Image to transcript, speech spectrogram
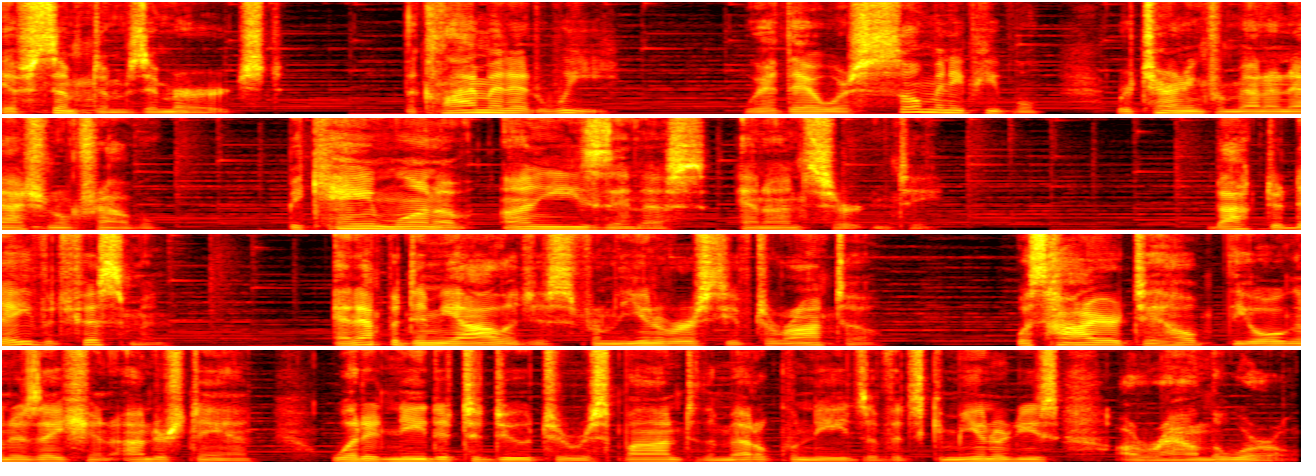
if symptoms emerged. The climate at We, where there were so many people returning from international travel, became one of uneasiness and uncertainty. Dr. David Fisman, an epidemiologist from the University of Toronto, was hired to help the organization understand what it needed to do to respond to the medical needs of its communities around the world.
